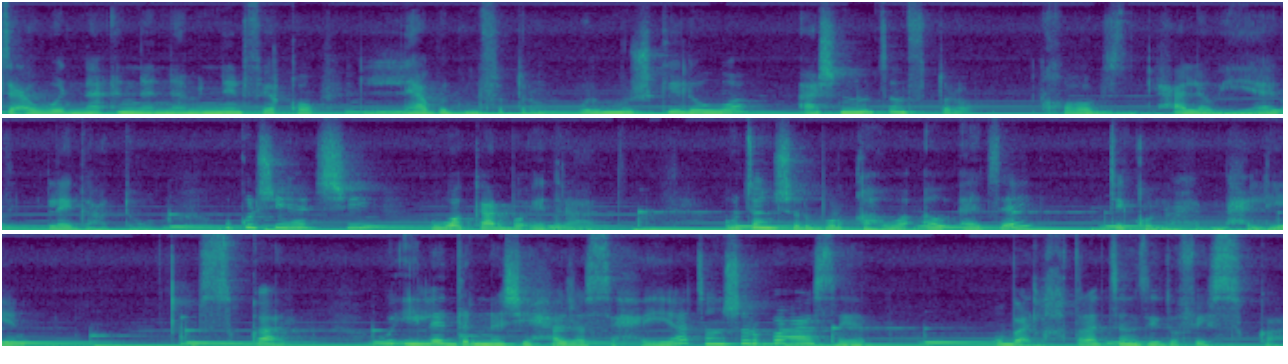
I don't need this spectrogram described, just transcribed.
تعودنا أننا من نفيقوا لابد نفطروا والمشكل هو أشنو تنفطروا الخبز الحلويات لي غاتو وكل شيء هذا الشيء هو كربوهيدرات. وتنشربوا القهوة أو اتاي تيكونوا محليين بالسكر وإلا درنا شي حاجة صحية تنشربوا عصير وبعد الخطرات تنزيدوا فيه السكر.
